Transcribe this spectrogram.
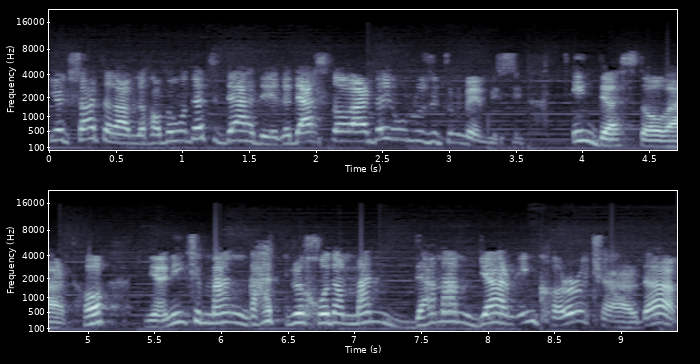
یک ساعت قبل خواب به مدت ده دقیقه دستاوردهای اون روزتون رو بنویسید. این دستاوردها یعنی که من قدر خودم من دمم گرم این کارا رو کردم.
